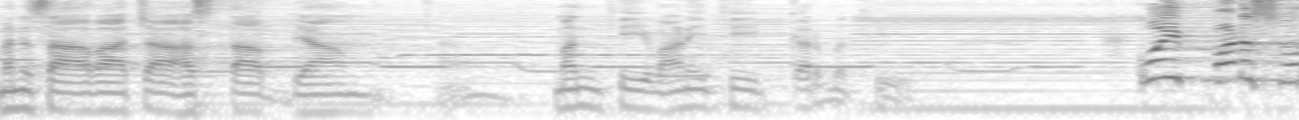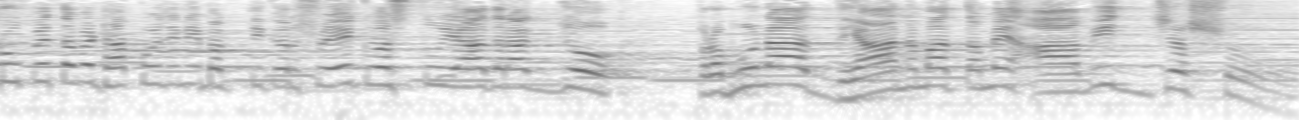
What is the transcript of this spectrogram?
મનસા વાચા હસ્તાભ્યામ મનથી વાણીથી કર્મથી કોઈ પણ સ્વરૂપે તમે ઠાકોરજીની ભક્તિ કરશો એક વસ્તુ યાદ રાખજો પ્રભુના ધ્યાનમાં તમે આવી જ જશો.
